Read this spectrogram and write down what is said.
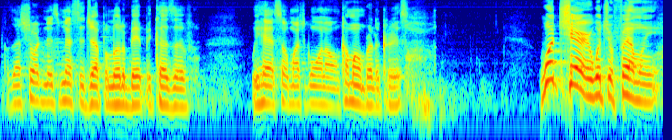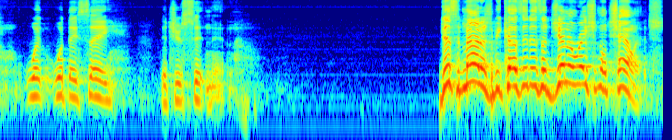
because I shortened this message up a little bit because of we had so much going on. Come on, Brother Chris. What chair would your family, what, what they say that you're sitting in? This matters because it is a generational challenge.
